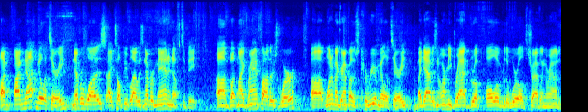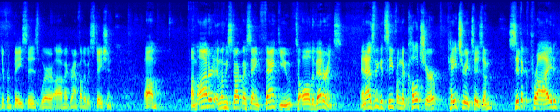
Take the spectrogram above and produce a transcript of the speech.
I'm, I'm not military, never was. I tell people I was never man enough to be. Um, but my grandfathers were. Uh, one of my grandfathers career military. My dad was an army brat, grew up all over the world, traveling around at different bases where uh, my grandfather was stationed. Um, I'm honored, and let me start by saying thank you to all the veterans. And as we can see from the culture, patriotism civic pride,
